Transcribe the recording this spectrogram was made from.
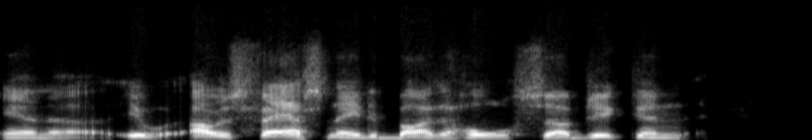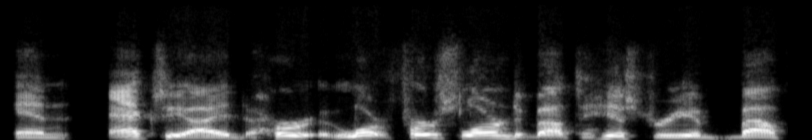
and uh, it, I was fascinated by the whole subject, and and actually I had heard first learned about the history about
